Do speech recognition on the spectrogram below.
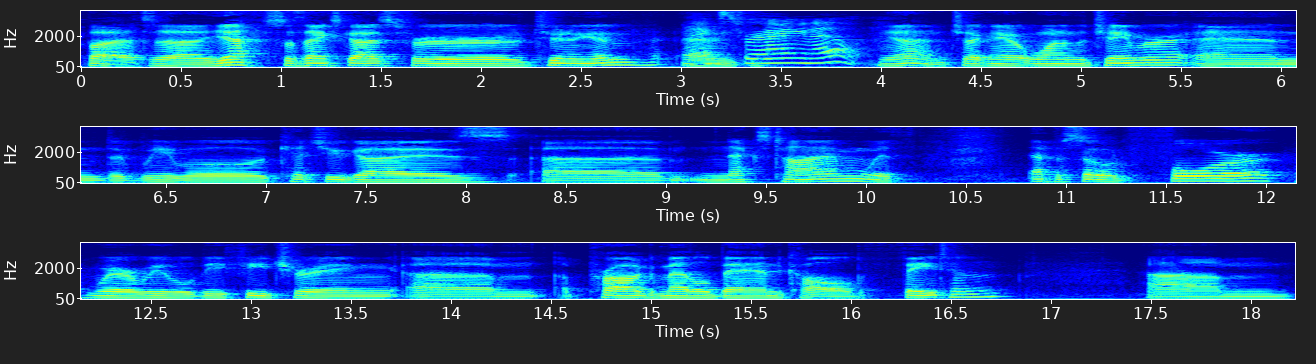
But uh, yeah, so thanks guys for tuning in. Thanks for hanging out. yeah, and checking out one in the chamber, and we will catch you guys uh, next time with episode four, where we will be featuring um, a prog metal band called Phaeton. Um,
